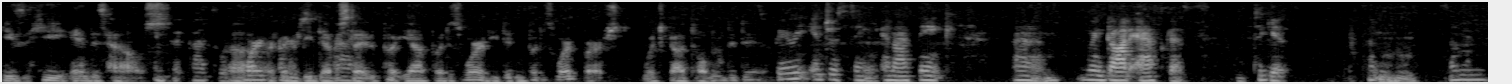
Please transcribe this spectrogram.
he's he and his house And put God's word, uh, are going to be Right. devastated. Put yeah, put his word. He didn't put his word first, which God told him to do. Very interesting. And I think um, when God asks us to get some hmm some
